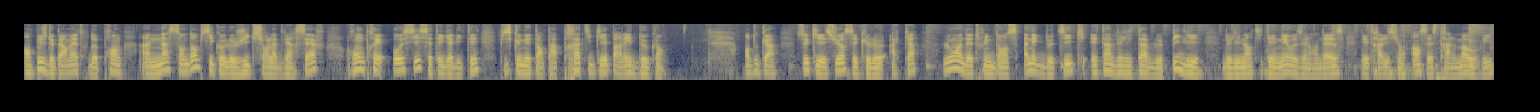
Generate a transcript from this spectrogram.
en plus de permettre de prendre un ascendant psychologique sur l'adversaire, romprait aussi cette égalité puisque n'étant pas pratiqué par les deux camps. En tout cas, ce qui est sûr, c'est que le haka, loin d'être une danse anecdotique, est un véritable pilier de l'identité néo-zélandaise, des traditions ancestrales maoris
